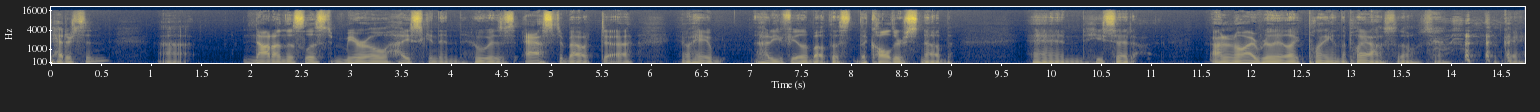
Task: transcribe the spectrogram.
Pettersson. Uh, not on this list, Miro Heiskanen, who was asked about, uh, you know, hey, how do you feel about this the Calder snub? And he said, I don't know. I really like playing in the playoffs, though, so it's okay.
